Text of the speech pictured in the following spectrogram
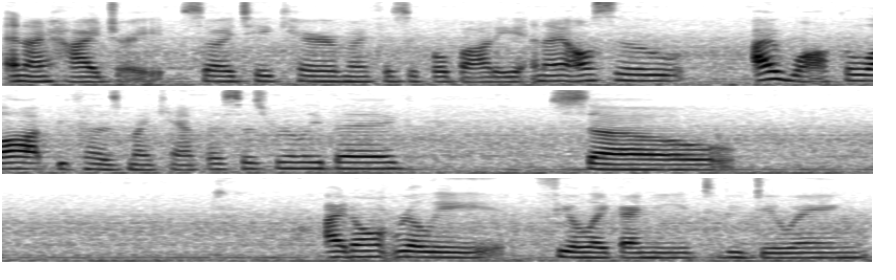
and I hydrate. So I take care of my physical body and I also I walk a lot because my campus is really big. So I don't really feel like I need to be doing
